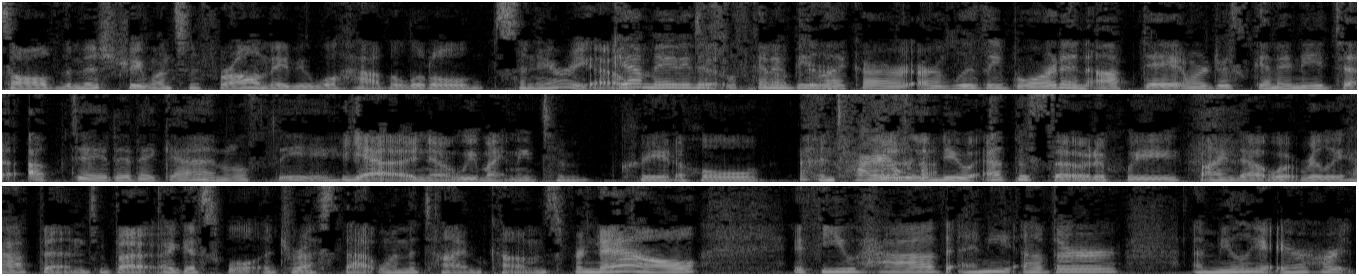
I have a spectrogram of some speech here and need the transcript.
solve the mystery once and for all. Maybe we'll have a little scenario. Yeah, maybe this is going to be like our, our Lizzie Borden update, and we're just going to need to update it again. We'll see. Yeah, I know. We might need to create a whole entirely new episode if we find out what really happened. But I guess we'll address that when the time comes. For now, if you have any other Amelia Earhart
